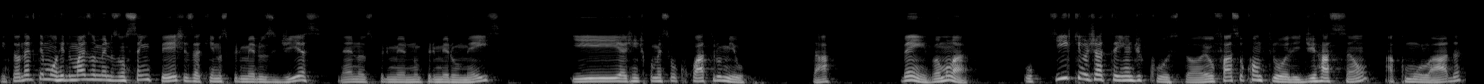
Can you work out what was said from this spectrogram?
Então deve ter morrido mais ou menos uns 100 peixes aqui nos primeiros dias, né? Nos primeiro, no primeiro mês. E a gente começou com 4 mil, tá? Bem, vamos lá. O que, que eu já tenho de custo? Ó, eu faço o controle de ração acumulada.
